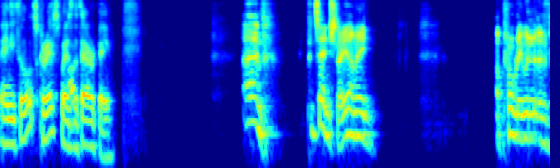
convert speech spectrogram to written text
Any thoughts, Chris? Where's the therapy? Um, potentially. I mean, I probably wouldn't have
